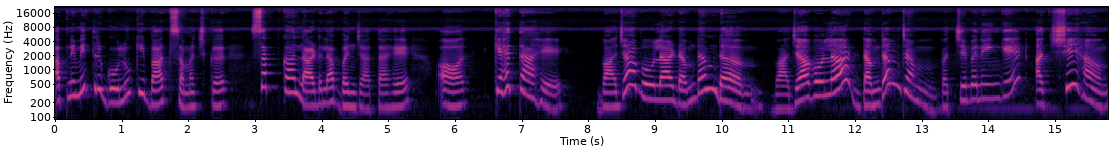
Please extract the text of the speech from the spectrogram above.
अपने मित्र गोलू की बात समझकर सबका लाडला बन जाता है और कहता है, बाजा बोला डम डम डम बाजा बोला डम डम डम बच्चे बनेंगे अच्छे हम,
